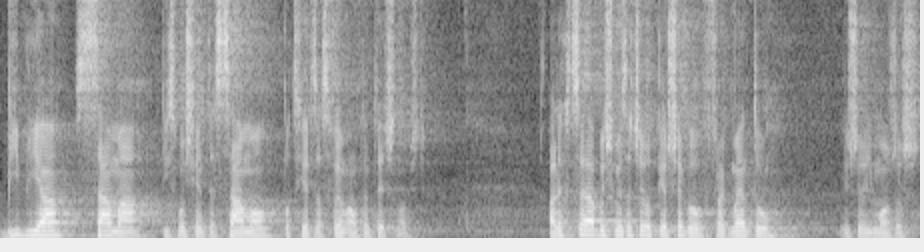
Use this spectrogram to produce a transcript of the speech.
Biblia sama, Pismo Święte samo potwierdza swoją autentyczność. Ale chcę, abyśmy zaczęli od pierwszego fragmentu, jeżeli możesz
